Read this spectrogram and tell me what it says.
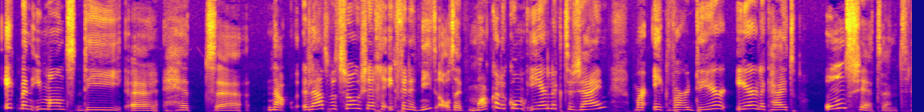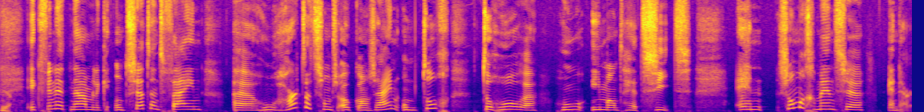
ik ben iemand die eh, het. eh, nou, laten we het zo zeggen. Ik vind het niet altijd makkelijk om eerlijk te zijn. Maar ik waardeer eerlijkheid ontzettend. Ja. Ik vind het namelijk ontzettend fijn, eh, hoe hard het soms ook kan zijn, om toch te horen hoe iemand het ziet. En sommige mensen, en daar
